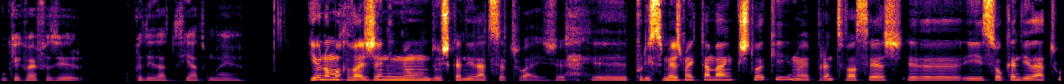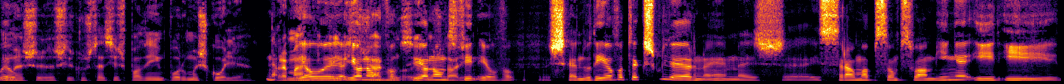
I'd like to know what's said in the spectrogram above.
o que é que vai fazer o candidato Tiago Meia? Eu não me revejo em nenhum dos candidatos atuais. Eh, por isso mesmo é que também que estou aqui, não é? Perante vocês eh, e sou candidato eu. Mas as circunstâncias podem impor uma escolha não, dramática. Eu, eu, eu não, vou, eu não defino. Eu vou, chegando o dia eu vou ter que escolher, não é? Mas isso será uma opção pessoal minha e, e,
